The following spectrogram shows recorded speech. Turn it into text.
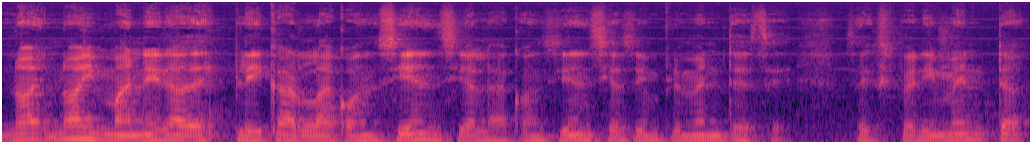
no hay, no hay manera de explicar la conciencia, la conciencia simplemente se, se experimenta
